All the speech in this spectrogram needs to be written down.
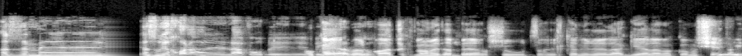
אז, הם, אה, אז הוא יכול לעבור ב... אוקיי, אבל פה אתה כבר מדבר שהוא צריך כנראה להגיע למקום השביעי.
